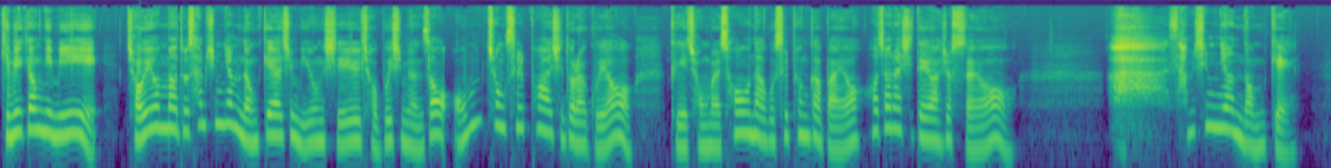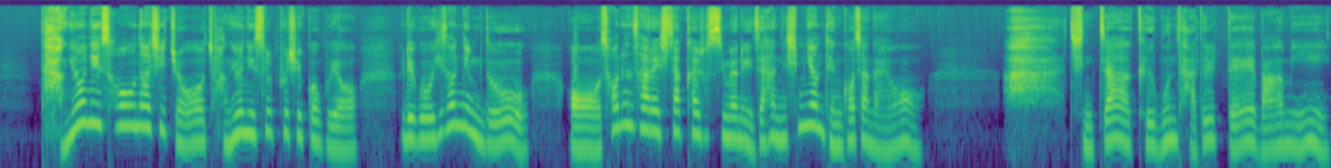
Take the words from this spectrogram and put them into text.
김혜경 님이 저희 엄마도 30년 넘게 하신 미용실 접으시면서 엄청 슬퍼 하시더라고요. 그게 정말 서운하고 슬픈가 봐요. 허전하시대요 하셨어요. 아, 30년 넘게. 당연히 서운하시죠. 당연히 슬프실 거고요. 그리고 희선님도 어, 30살에 시작하셨으면 이제 한 10년 된 거잖아요. 아, 진짜 그 문 닫을 때 마음이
